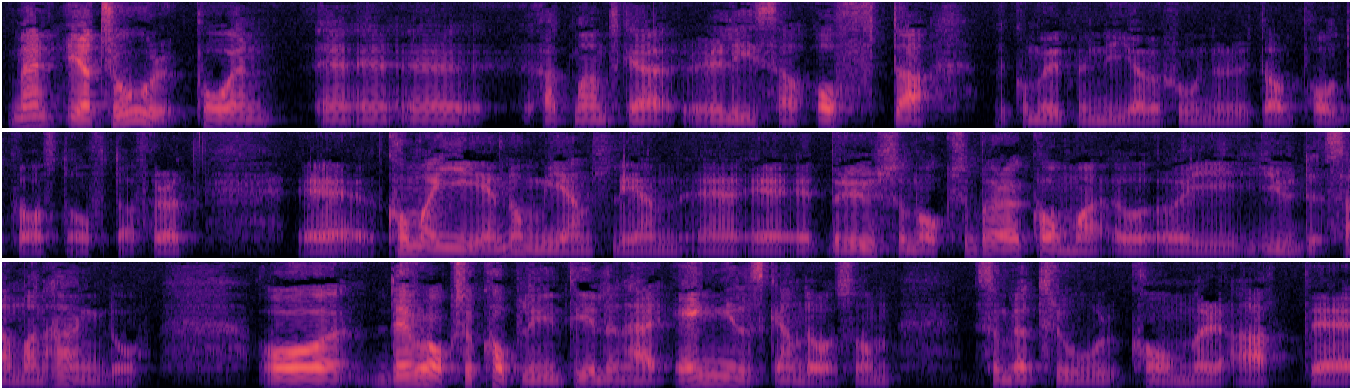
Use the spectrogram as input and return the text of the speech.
men jag tror på en, eh, eh, eh, att man ska releasa ofta. Det kommer ut med nya versioner utav podcast ofta för att Eh, komma igenom egentligen eh, ett brus som också börjar komma i ljudsammanhang då. Och det var också kopplingen till den här engelskan då som, som jag tror kommer att eh,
